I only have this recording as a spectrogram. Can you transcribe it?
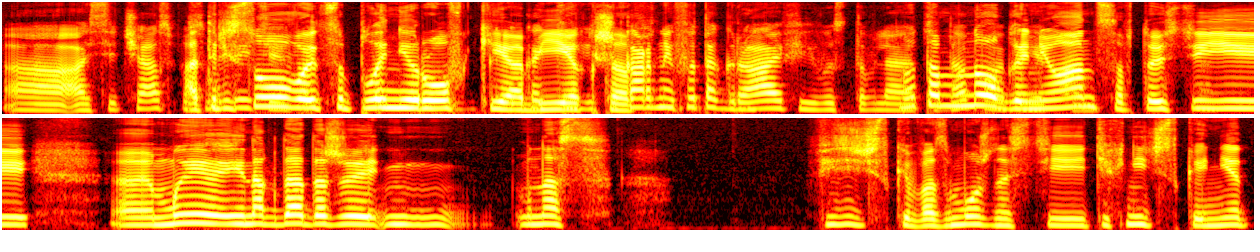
А, а сейчас, Отрисовываются планировки объектов. Шикарные фотографии выставляются. Ну, там да, много нюансов. То есть и э, мы иногда даже... У нас физической возможности технической нет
